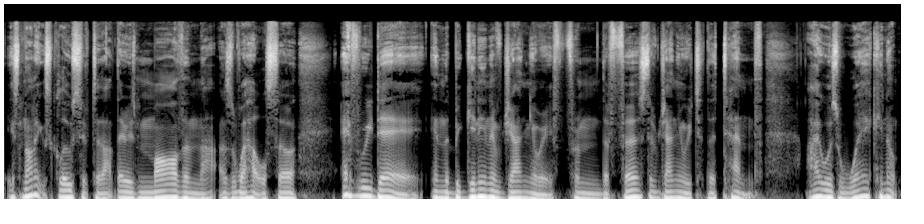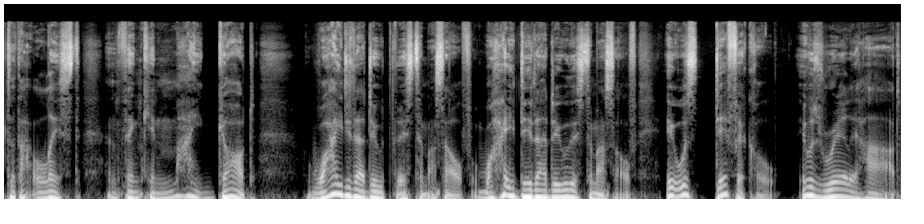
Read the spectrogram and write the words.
It's not exclusive to that, there is more than that as well. So every day in the beginning of January, from the 1st of January to the 10th, I was waking up to that list and thinking, my God, why did I do this to myself? Why did I do this to myself? It was difficult. It was really hard.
